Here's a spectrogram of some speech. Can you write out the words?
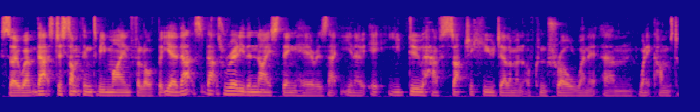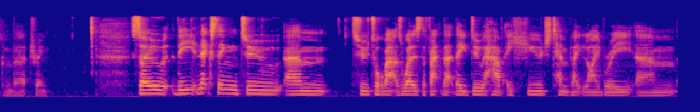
So um, that's just something to be mindful of. But yeah, that's that's really the nice thing here is that you know it you do have such a huge element of control when it um, when it comes to Convertri. So the next thing to um, to talk about as well is the fact that they do have a huge template library um,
